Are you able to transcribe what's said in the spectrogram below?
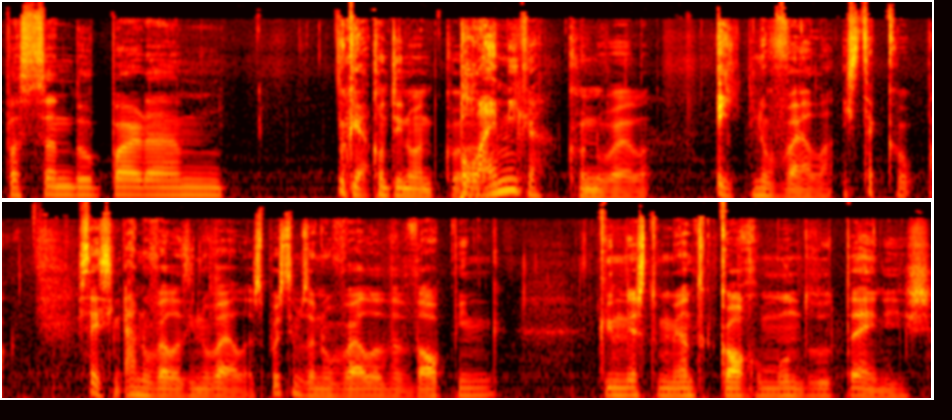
passando para. hum, O quê? Continuando com Polémica? com a novela. Ei, novela. Isto é, que, pá, isto é assim, há novelas e novelas. Depois temos a novela da doping que neste momento corre o mundo do ténis.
